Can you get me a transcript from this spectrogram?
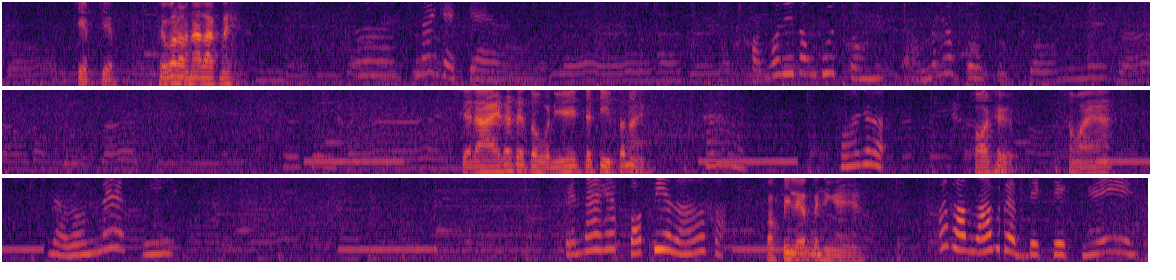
เจ็บเจ็บเธอว่าเราน่ารักไหมเอ้ยหน้าแก่ๆ ขอโทษที่ต้องพูดตรงแต่ไม่ชอบโกหกเสียดายถ้าเธอโตกว่านี้จะจีบซะหน่อย อ้าวเพราะเถอะพอเถอะทำไมอะ เดี๋ยวโดนแม่ตีเป็นได้แค่ป๊อปปี้เลิฟอะป๊อปปี้เลิฟเป็นยังไงอะก็ ความรักแบบเด็กๆไง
